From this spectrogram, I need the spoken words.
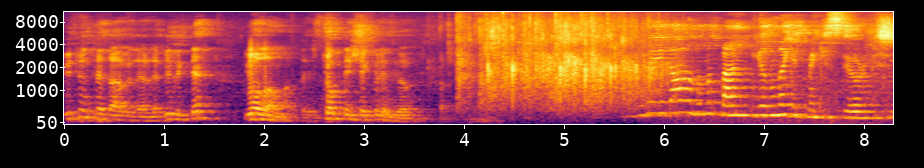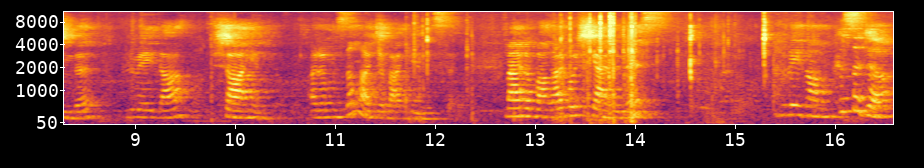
bütün tedavilerle birlikte yol almaktayız. Çok teşekkür ediyorum. Rüveyda Hanım'ın ben yanına gitmek istiyorum şimdi. Rüveyda Şahin. Aramızda mı acaba kendisi? Merhabalar, hoş geldiniz. Rüveyda Hanım, kısaca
